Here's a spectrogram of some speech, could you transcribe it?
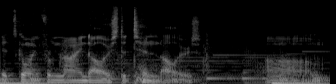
it's going from $9 to $10 um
